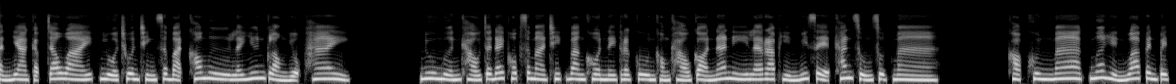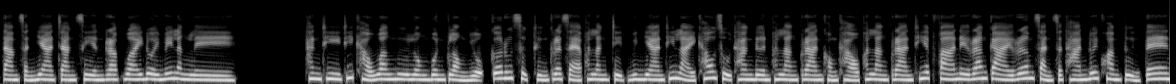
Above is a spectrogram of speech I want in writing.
สัญญากับเจ้าไว้ หลัวชวนชิงสะบัดข้อมือและยื่นกล่องหยกให้ ดูเหมือนเขาจะได้พบสมาชิกบางคนในตระกูลของเขาก่อนหน้านี้และรับหินวิเศษขั้นสูงสุดมา ขอบคุณมากเมื่อเห็นว่าเป็นไปตามสัญญาจางเซียนรับไว้โดยไม่ลังเล ทันทีที่เขาวางมือลงบนกล่องหยกก็รู้สึกถึงกระแสพลังจิตวิญญาณที่ไหลเข้าสู่ทางเดินพลังปราณของเขาพลังปราณเทียบฟ้าในร่างกายเริ่มสั่นสะท้านด้วยความตื่นเต้น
